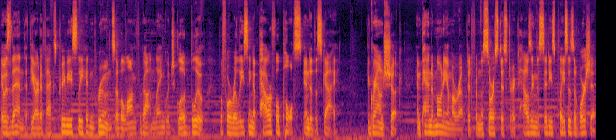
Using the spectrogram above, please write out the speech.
It was then that the artifact's previously hidden runes of a long forgotten language glowed blue before releasing a powerful pulse into the sky. The ground shook, and pandemonium erupted from the Source District housing the city's places of worship.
